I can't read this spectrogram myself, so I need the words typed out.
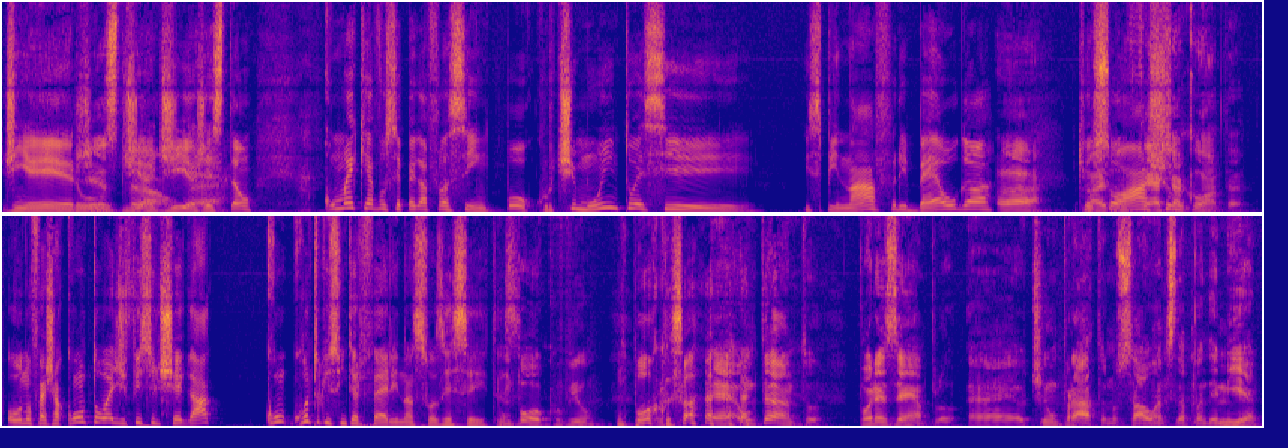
dinheiro, Gestão, dia a dia, é. gestão. Como é que é você pegar e falar assim, pô, curti muito esse espinafre belga, Ah, Que eu só não acho- Fecha a conta. ou não fecha conta, ou é difícil de chegar? Com- quanto que isso interfere nas suas Um receitas? pouco, viu? Um pouco só? É, um tanto. Por exemplo, é, eu tinha um prato no sal antes da pandemia.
